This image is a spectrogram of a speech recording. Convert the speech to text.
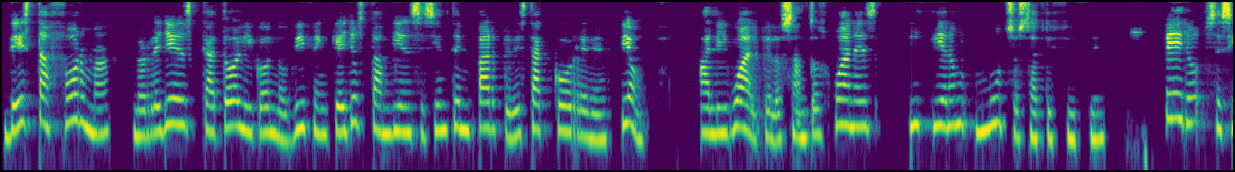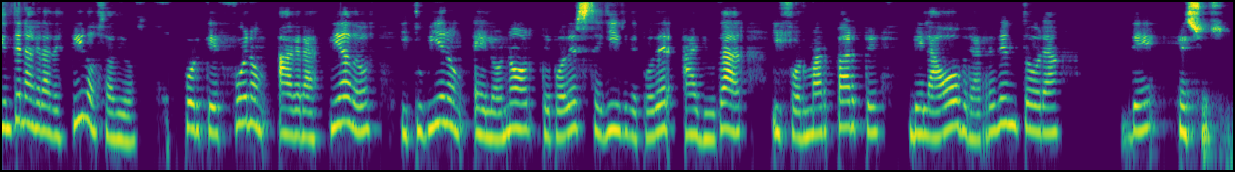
De esta forma, los reyes católicos nos dicen que ellos también se sienten parte de esta corredención, al igual que los santos Juanes hicieron muchos sacrificios, pero se sienten agradecidos a Dios, porque fueron agraciados y tuvieron el honor de poder seguir, de poder ayudar y formar parte de la obra redentora de Jesús.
